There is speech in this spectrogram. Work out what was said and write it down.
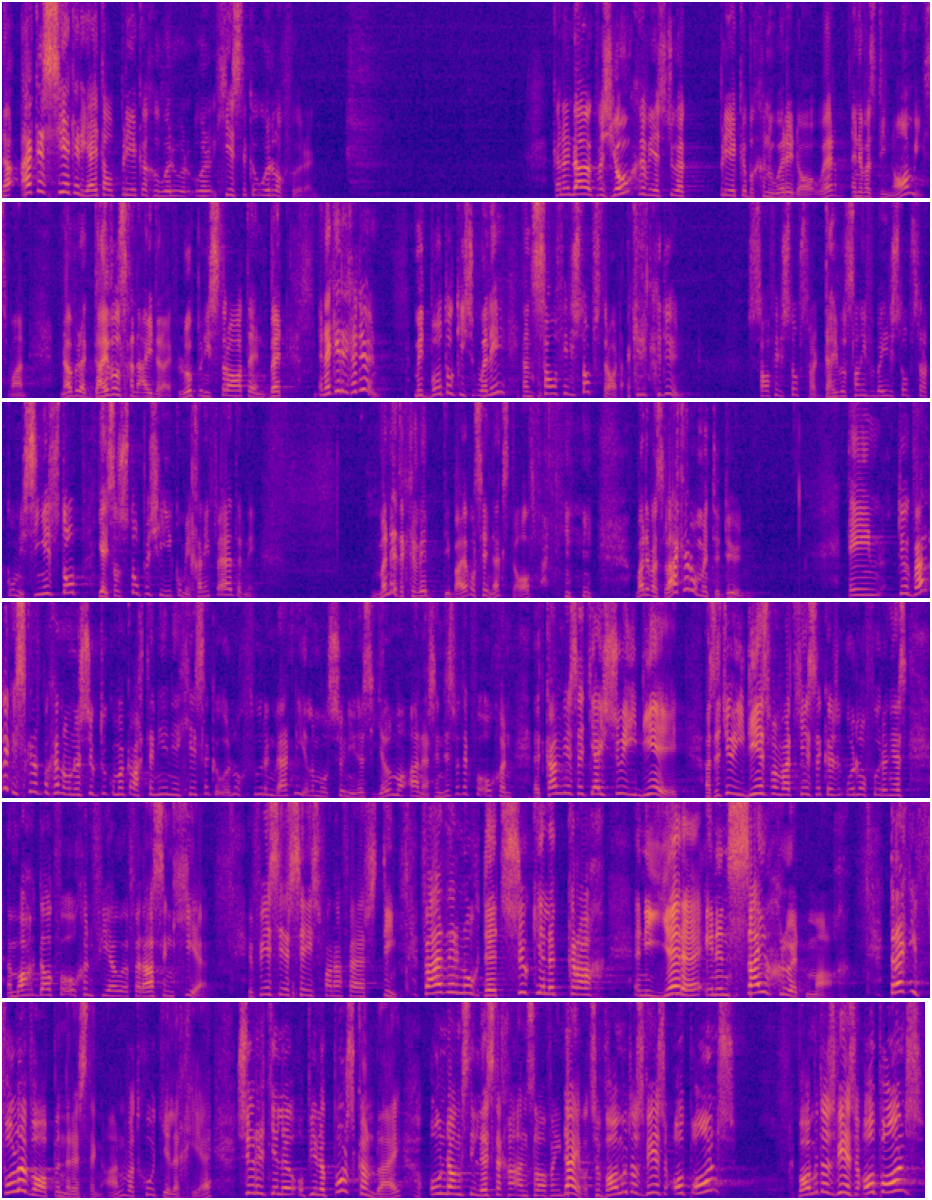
Nou ek is seker jy het al preke gehoor oor oor geestelike oorlogvoering. Kan onthou ek was jonk geweest toe ek preke begin hoor het daaroor en dit was dinamies want nou wil ek duiwels gaan uitdryf, loop in die strate en bid en ek het dit gedoen met botteltjies olie, dan salf jy die stopstraat. Ek het dit gedoon sal vir die stopstraat. Duiwel sal nie verby die stopstraat kom nie. sien jy stop? Jy sal stop as jy hier kom. Jy gaan nie verder nie. Maar net ek geweet die Bybel sê niks daarvan nie. Maar dit was lekker om dit te doen. En toe ek werklik die skrif begin ondersoek, toe kom ek agter nee, nee, geestelike oorlogvoering werk nie heeltemal so nie. Dis heeltemal anders. En dis wat ek vir oggend, dit kan wees dat jy so 'n idee het. As dit jou idees van wat geestelike oorlogvoering is, dan mag ek dalk vir oggend vir jou 'n verrassing gee. Efesiërs 6 vanaf vers 10. Verder nog dit, soek julle krag in die Here en in sy groot mag. Trek die volle wapenrusting aan wat God julle gee, sodat julle op julle pos kan bly ondanks die listige aanslae van die duiwel. So waar moet ons wees op ons? Waar moet ons wees op ons?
